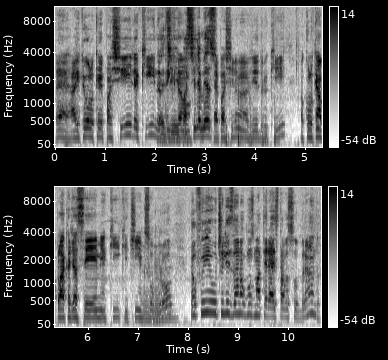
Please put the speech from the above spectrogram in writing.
É, aí que eu coloquei pastilha aqui, ainda é tem que dar pastilha um... mesmo? É pastilha mesmo, vidro aqui. Eu coloquei uma placa de ACM aqui que tinha, que uhum. sobrou. Então fui utilizando alguns materiais que estavam sobrando.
